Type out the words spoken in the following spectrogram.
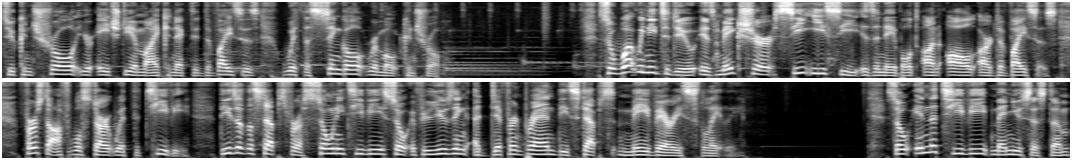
to control your HDMI connected devices with a single remote control. So what we need to do is make sure CEC is enabled on all our devices. First off, we'll start with the TV. These are the steps for a Sony TV, so if you're using a different brand, these steps may vary slightly. So in the TV menu system,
